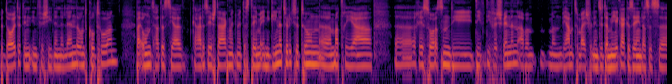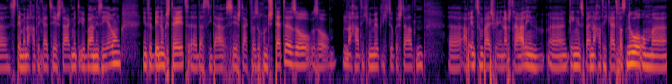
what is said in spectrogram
bedeutet in, in verschiedenen Ländern und Kulturen. Bei uns hat es ja gerade sehr stark mit, mit das Thema Energie natürlich zu tun, äh, Material, äh, Ressourcen, die, die, die verschwinden. Aber man, wir haben zum Beispiel in Südamerika gesehen, dass es, äh, das Thema Nachhaltigkeit sehr stark mit der Urbanisierung in Verbindung steht, äh, dass sie da sehr stark versuchen, Städte so, so nachhaltig wie möglich zu gestalten. Äh, aber in, zum Beispiel in Australien äh, ging es bei Nachhaltigkeit fast nur um, äh,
